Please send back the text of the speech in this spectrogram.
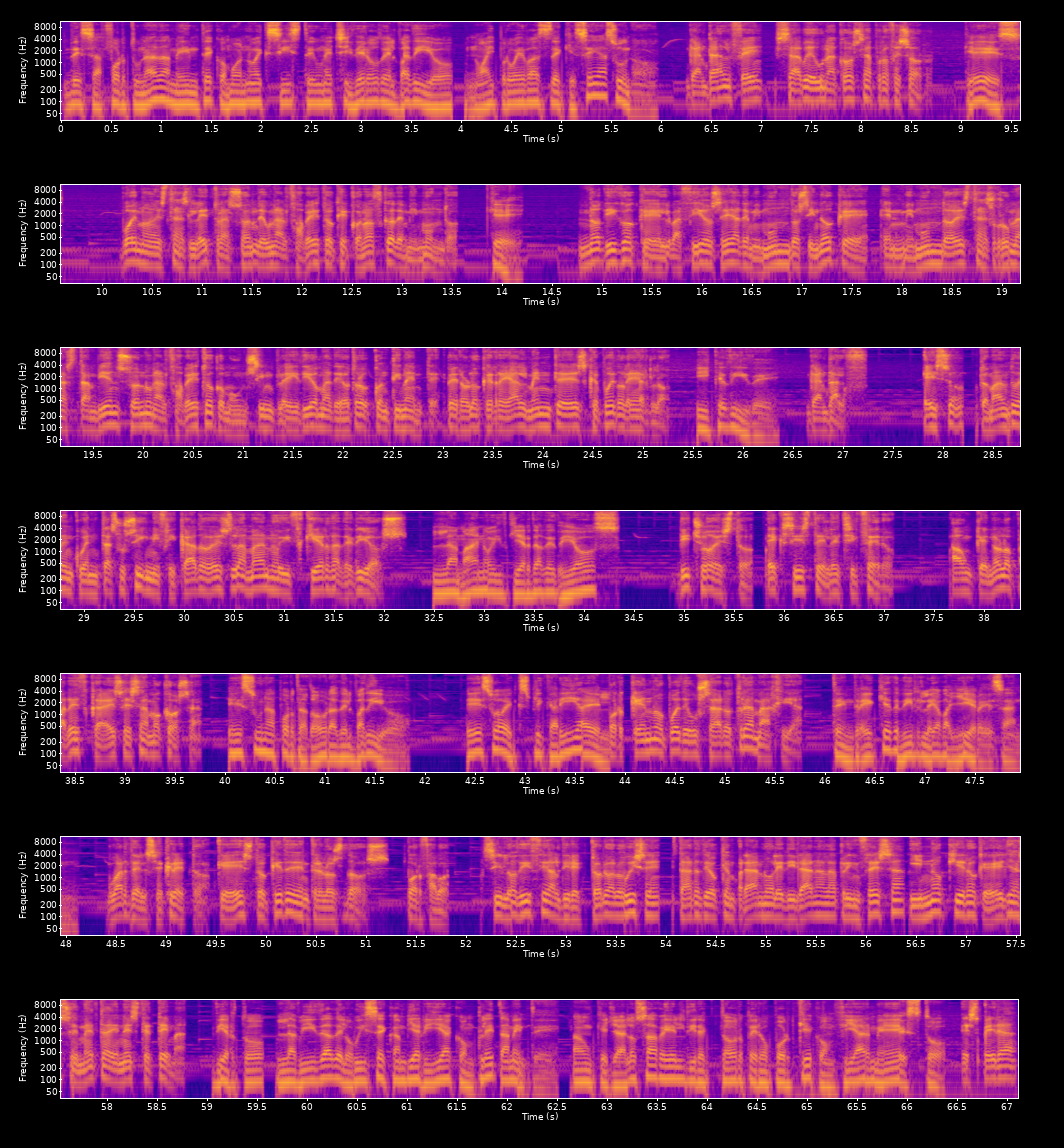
Desafortunadamente como no existe un hechidero del Vadío, no hay pruebas de que seas uno. Gandalf, ¿eh? ¿sabe una cosa profesor? ¿Qué es? Bueno, estas letras son de un alfabeto que conozco de mi mundo. ¿Qué? No digo que el vacío sea de mi mundo, sino que, en mi mundo estas runas también son un alfabeto como un simple idioma de otro continente, pero lo que realmente es que puedo leerlo. ¿Y qué dice? Gandalf. Eso, tomando en cuenta su significado, es la mano izquierda de Dios. ¿La mano izquierda de Dios? Dicho esto, existe el hechicero. Aunque no lo parezca es esa mocosa. Es una portadora del vadío. Eso explicaría él. ¿Por qué no puede usar otra magia? Tendré que decirle a Bayeresan. Guarde el secreto, que esto quede entre los dos, por favor. Si lo dice al director o a Luise, tarde o temprano le dirán a la princesa y no quiero que ella se meta en este tema. Cierto, la vida de Luise cambiaría completamente. Aunque ya lo sabe el director, pero ¿por qué confiarme esto? Espera,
